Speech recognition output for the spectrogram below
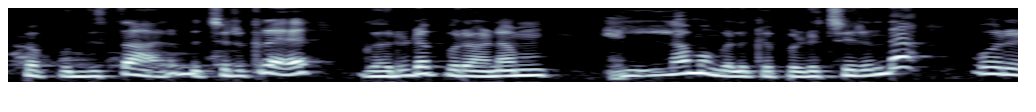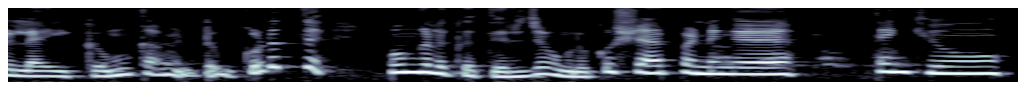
இப்போ புதுசாக ஆரம்பிச்சிருக்கிற கருட புராணம் எல்லாம் உங்களுக்கு பிடிச்சிருந்தா ஒரு லைக்கும் கமெண்ட்டும் கொடுத்து உங்களுக்கு தெரிஞ்சவங்களுக்கும் ஷேர் பண்ணுங்கள் Thank you.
